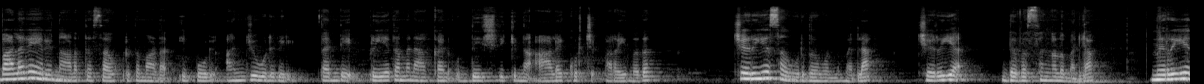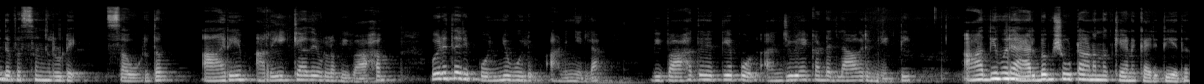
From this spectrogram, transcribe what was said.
വളരെയേറെ നാളത്തെ സൗഹൃദമാണ് ഇപ്പോൾ അഞ്ചു ഒടുവിൽ തന്റെ പ്രിയതമനാക്കാൻ ഉദ്ദേശിച്ചിരിക്കുന്ന ആളെക്കുറിച്ച് പറയുന്നത്. ചെറിയ സൗഹൃദമൊന്നുമല്ല ചെറിയ ദിവസങ്ങളുമല്ല. നിറയെ ദിവസങ്ങളുടെ സൗഹൃദം ആരെയും അറിയിക്കാതെയുള്ള വിവാഹം ഒരു തരി പൊന്നുപോലും അണിഞ്ഞില്ല. വിവാഹത്തിലെത്തിയപ്പോൾ അഞ്ജുവിനെ കണ്ട് എല്ലാവരും ഞെട്ടി. ആദ്യം ഒരു ആൽബം ഷൂട്ടാണെന്നൊക്കെയാണ് കരുതിയത്.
